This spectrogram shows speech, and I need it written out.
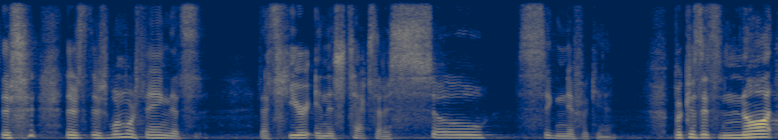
There's, there's, there's one more thing that's, that's here in this text that is so significant because it's not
